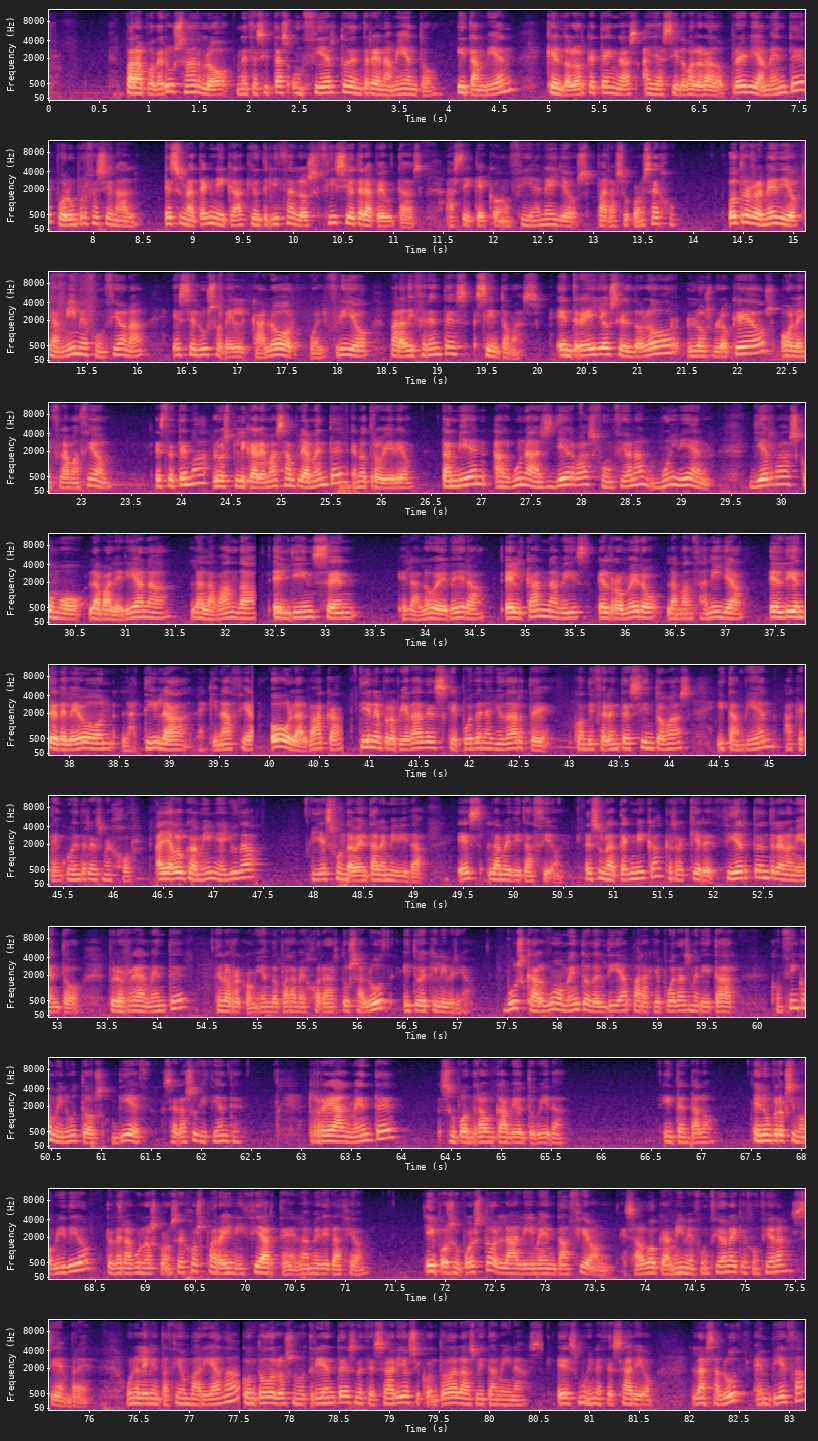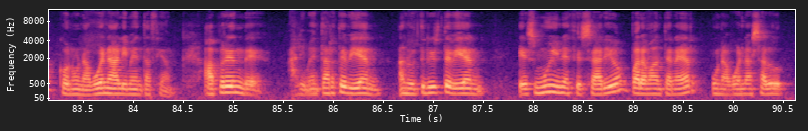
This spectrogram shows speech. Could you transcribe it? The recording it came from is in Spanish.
Para poder usarlo necesitas un cierto entrenamiento y también que el dolor que tengas haya sido valorado previamente por un profesional. Es una técnica que utilizan los fisioterapeutas, así que confía en ellos para su consejo. Otro remedio que a mí me funciona es el uso del calor o el frío para diferentes síntomas, entre ellos el dolor, los bloqueos o la inflamación. Este tema lo explicaré más ampliamente en otro vídeo. También algunas hierbas funcionan muy bien, hierbas como la valeriana, la lavanda, el ginseng, el aloe vera, el cannabis, el romero, la manzanilla, el diente de león, la tila, la equinacia o la albahaca tienen propiedades que pueden ayudarte con diferentes síntomas y también a que te encuentres mejor. Hay algo que a mí me ayuda y es fundamental en mi vida, es la meditación. Es una técnica que requiere cierto entrenamiento, pero realmente te lo recomiendo para mejorar tu salud y tu equilibrio. Busca algún momento del día para que puedas meditar. Con 5 minutos, 10, será suficiente. Realmente supondrá un cambio en tu vida. Inténtalo. En un próximo vídeo te daré algunos consejos para iniciarte en la meditación. Y por supuesto la alimentación, es algo que a mí me funciona y que funciona siempre. Una alimentación variada, con todos los nutrientes necesarios y con todas las vitaminas. Es muy necesario. La salud empieza con una buena alimentación. Aprende a alimentarte bien, a nutrirte bien. Es muy necesario para mantener una buena salud.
